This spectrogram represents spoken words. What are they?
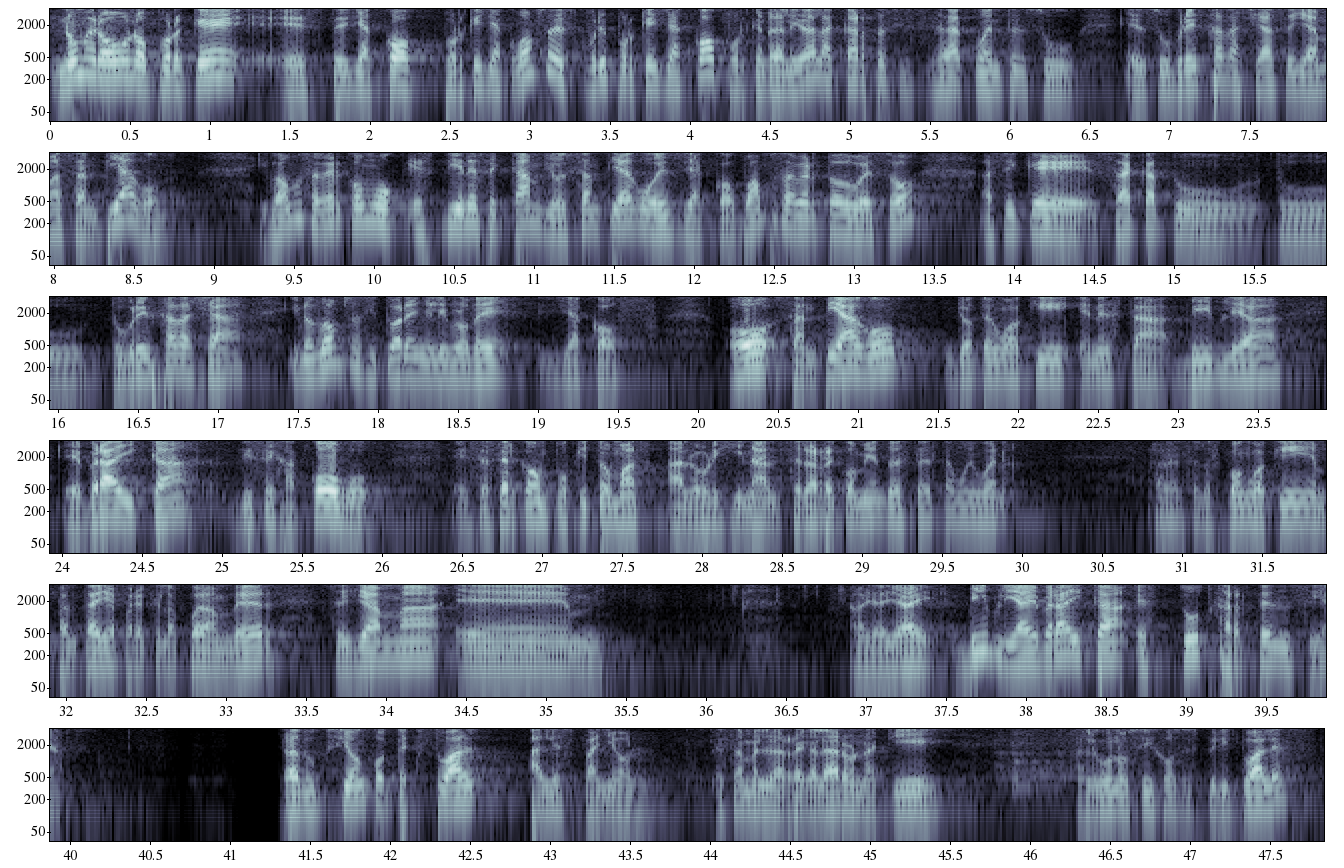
Número uno, ¿por qué este, Jacob? ¿Por qué Jacob? Vamos a descubrir por qué Jacob, porque en realidad la carta, si se da cuenta, en su, en su Brit Hadashah se llama Santiago. Y vamos a ver cómo es, viene ese cambio. Es Santiago es Jacob. Vamos a ver todo eso. Así que saca tu, tu, tu Brit Hadashah y nos vamos a situar en el libro de Jacob. O Santiago, yo tengo aquí en esta Biblia hebraica, dice Jacobo. Eh, se acerca un poquito más al original. Se la recomiendo, esta está muy buena. A ver, se las pongo aquí en pantalla para que la puedan ver. Se llama eh, Biblia Hebraica Stuttgartensia. Traducción contextual al español. Esta me la regalaron aquí algunos hijos espirituales.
